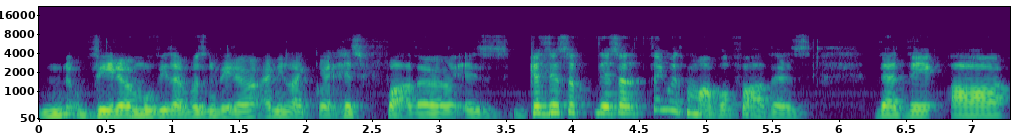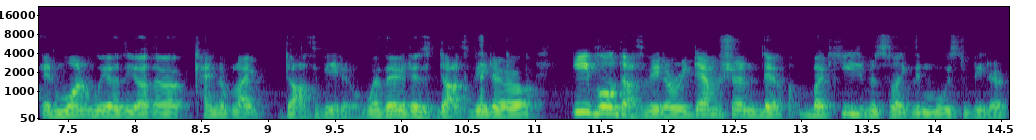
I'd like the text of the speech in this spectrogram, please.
Vader movie that wasn't Vader. I mean, like his father is because there's a there's a thing with Marvel fathers that they are in one way or the other kind of like Darth Vader. Whether it is Darth Vader evil, Darth Vader redemption, but he was like the most Vader.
